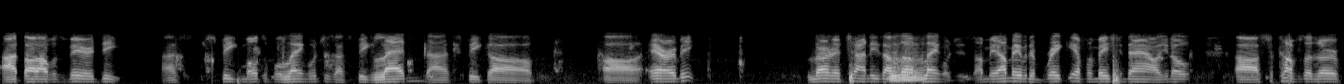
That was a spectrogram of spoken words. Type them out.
I thought I was very deep. I speak multiple languages. I speak Latin. I speak uh, uh, Arabic. Learning Chinese. I mm-hmm. love languages. I mean, I'm able to break information down. You know, uh, circumference of the Earth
